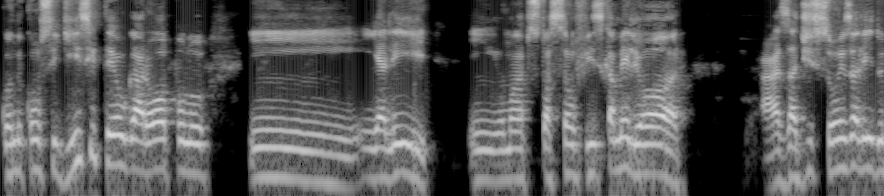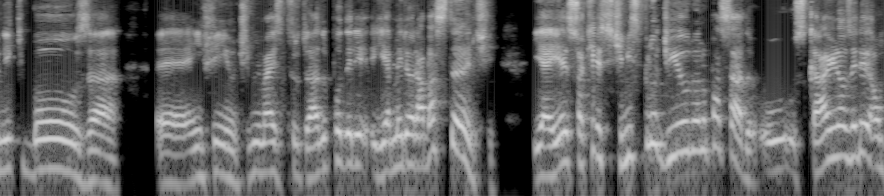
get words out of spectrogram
quando conseguisse ter o Garópolo em, em ali em uma situação física melhor, as adições ali do Nick Bouza, é, enfim, um time mais estruturado poderia ia melhorar bastante. E aí, só que esse time explodiu no ano passado. Os Cardinals ele é, um,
